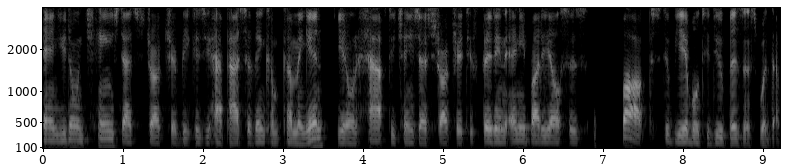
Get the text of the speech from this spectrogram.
and you don't change that structure because you have passive income coming in. You don't have to change that structure to fit in anybody else's box to be able to do business with them.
